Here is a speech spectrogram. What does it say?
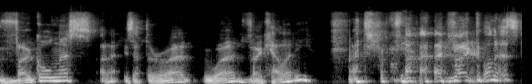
vocalness is that the word word vocality that's vocalness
